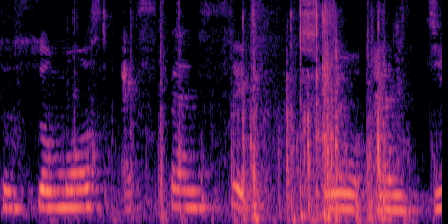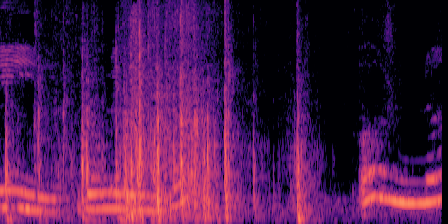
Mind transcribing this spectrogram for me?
So so most expensive O M G जो मैंने ली है। ओह नो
